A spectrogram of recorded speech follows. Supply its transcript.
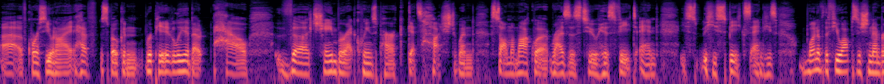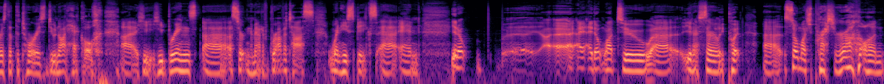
Uh, of course, you and I have spoken repeatedly about how the chamber at Queens Park gets hushed when Sol Mamakwa rises to his feet and he, he speaks, and he's one of the few opposition members that the Tories do not heckle. Uh, he he brings uh, a certain amount of gravitas when he speaks, uh, and you know I, I, don't want to uh, necessarily put uh, so much pressure on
